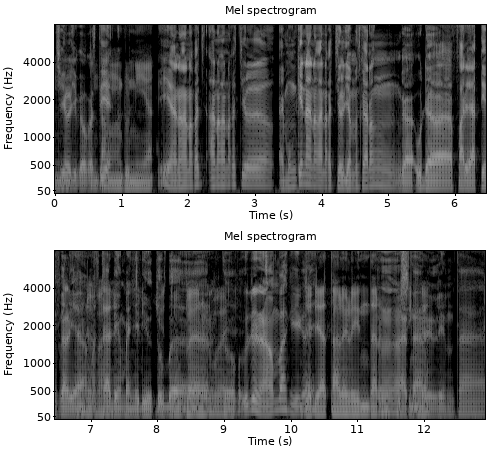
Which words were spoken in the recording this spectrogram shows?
kecil juga pasti ya. tentang dunia Iya anak-anak anak-anak kecil eh mungkin anak-anak kecil zaman sekarang nggak udah variatif kali ya. Udah ada yang pengen jadi youtuber, YouTuber, tuh. Udah nambah gila. jadi Atta Halilintar aduh, pusing Atta dah Halilintar.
